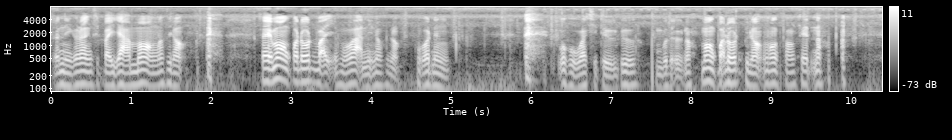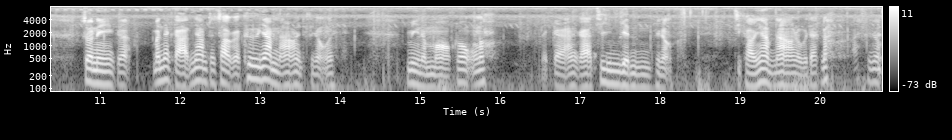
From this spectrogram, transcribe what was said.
ตอนนี้กำลังจะไปยามมองนะพี่น้องใส่มองประโดดใบเมื่อวานนี้เนาะพี่น้องวันหนึ่งโอ้โหว่าสิถือคือบ่ถือเนาะมองประโดดพี่น้องมองสองเซตเนาะส่วนนี้ก็บรรยากาศย่ำเช้าๆก็คือย่ำหนาวพี่น้องเลยมีน้ำหมอกลงเนาะแล้วก็อากาศชี่เย็นพี่น้องจีขาวย่ำหนาวหรือว่าจักเนาะพี่น้อง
